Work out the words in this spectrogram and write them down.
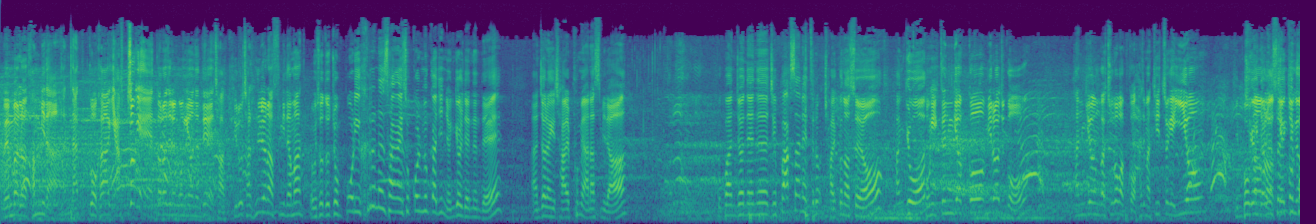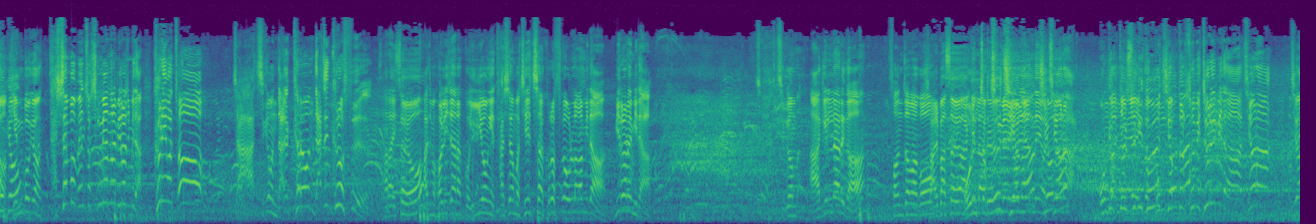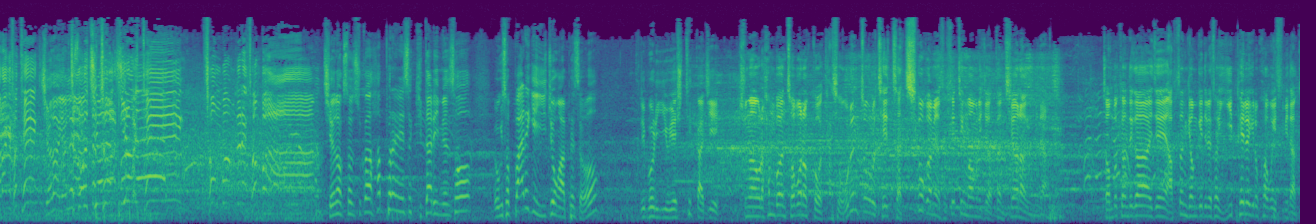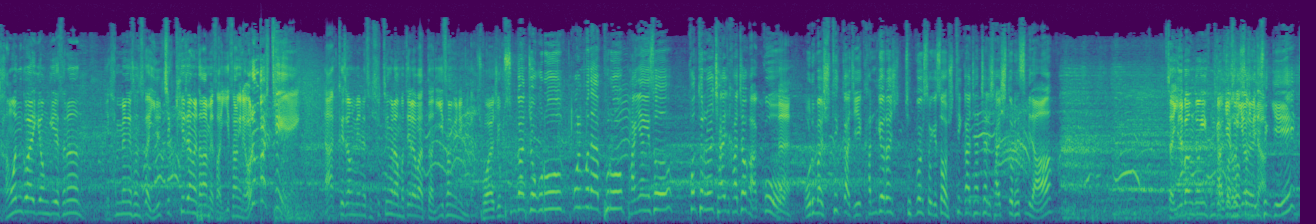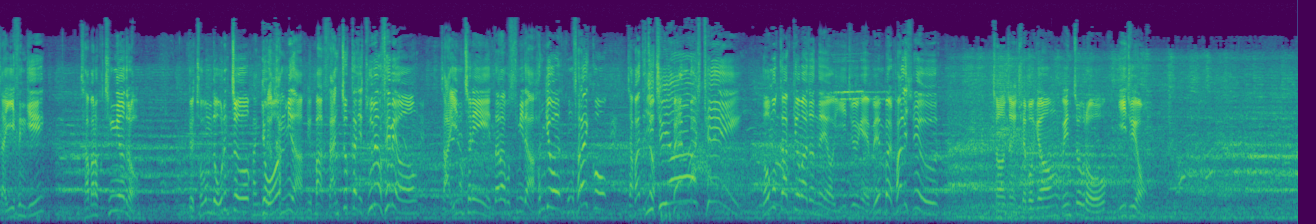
왼발로 갑니다. 낮고 강하게 앞쪽에 떨어지는 공이었는데 자 뒤로 잘 흘려놨습니다만 여기서도 좀 볼이 흐르는 상황에서 골문까지 연결됐는데 안전하게 잘 품에 안았습니다. 후반전에는 지금 박스 안에 들어 잘 끊었어요. 한교원, 공이 끊겼고 밀어주고 한기원과 주고받고 하지만 뒤쪽에 이용 김보경 열렸어요. 김보경, 김보경. 다시 한번 왼쪽 측면으로 밀어줍니다. 그리부터 자 지금은 날카로운 낮은 크로스 살아 있어요. 하지만 걸리지 않았고 이용이 다시 한번 재차 크로스가 올라갑니다. 밀어냅니다. 자, 지금 아길라르가 선점하고 잘 봤어요. 오른쪽 아길라르. 측면에 지언학. 지언학. 지언학 공격들 수비 둘, 공격 둘 지언학. 수비 둘입니다. 지언학 지언학의 선택. 오른쪽 지언학, 쪽으로 지언학. 지언학 선수가 하프라인에서 기다리면서 여기서 빠르게 이종 앞에서 드리블 이후에 슈팅까지 중앙으로 한번 접어넣고 다시 오른쪽으로 재차 치고 가면서 슈팅 마무리 지었던 지언학입니다. 전북 현대가 이제 앞선 경기들에서 2패를 기록하고 있습니다. 강원과의 경기에서는 이 한 명의 선수가 일찍 퇴장을 당하면서 이성윤의 오른발 슈팅! 아그 정면에서 슈팅을 한번 때려봤던 이성윤입니다. 좋아요. 지금 순간적으로 골문 앞으로 방향에서 컨트롤을 잘 가져갔고 네. 오른발 슈팅까지 간결한 공격 속에서 슈팅까지 한 차례 잘 시도를 했습니다. 자 일방적인 공격 잘 계속 이어집니다. 이승기. 자 이승기 잡아놓고 측면으로 그리고 조금 더 오른쪽. 그리고 갑니다. 그리고 박스 안쪽까지 두 명 세 명. 자 인천이 따라붙습니다. 한교원 공 살아있고 자 반대쪽 이주영! 왼발 슈팅 너무 깎여 맞았네요. 이주영의 왼발 발리슛. 천천히 최보경 왼쪽으로 이주영.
